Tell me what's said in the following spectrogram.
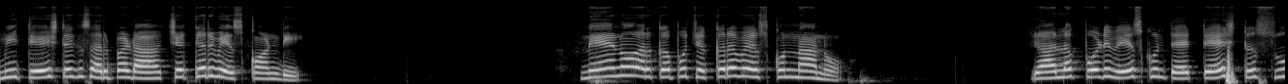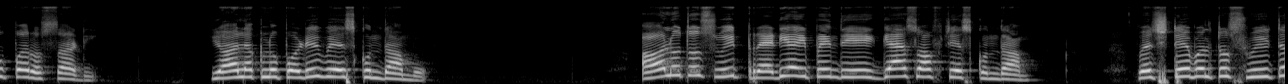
మీ టేస్ట్కి సరిపడా చక్కెర వేసుకోండి. నేను అరకప్పు చక్కెర వేసుకున్నాను. యాలక్ పొడి వేసుకుంటే టేస్ట్ సూపర్ వస్తుంది. యాలకుల పొడి వేసుకుందాము. ఆలుతో స్వీట్ రెడీ అయిపోయింది. గ్యాస్ ఆఫ్ చేసుకుందాం. వెజిటేబుల్తో స్వీట్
